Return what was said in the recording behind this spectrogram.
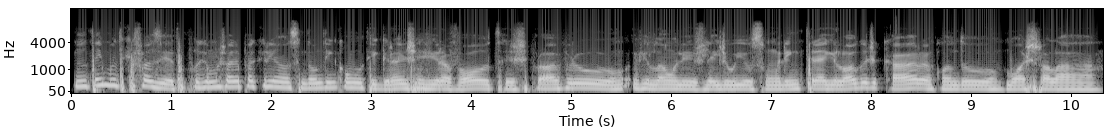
não tem muito o que fazer, até porque é uma história para criança, então não tem como ter grandes reviravoltas. O próprio vilão ali, Slade Wilson, ele entregue logo de cara quando mostra lá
